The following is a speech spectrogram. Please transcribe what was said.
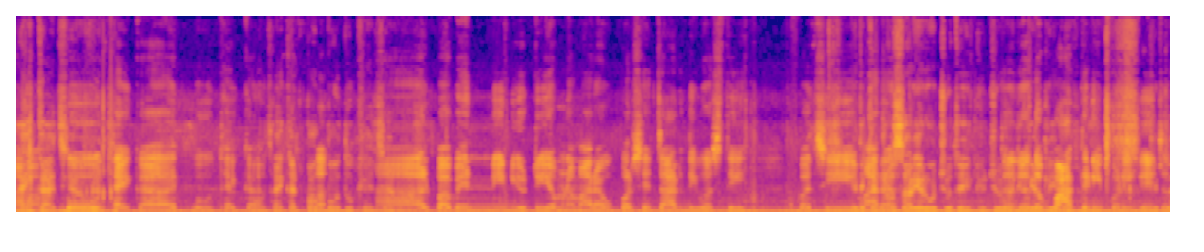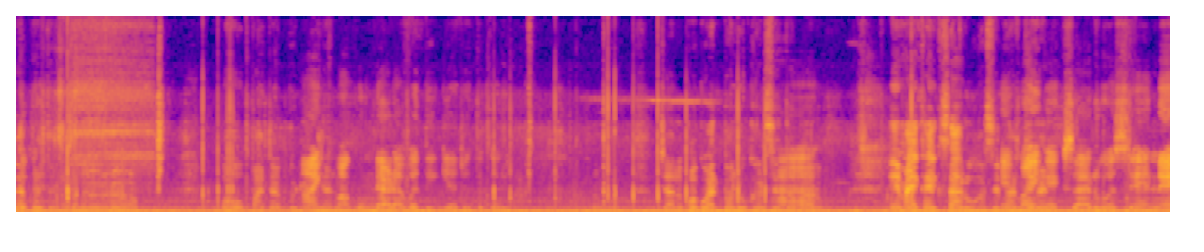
થાયકા છે બહુ. થાયકા બહુ બહુ થાયકા થાયકા પગ બહુ દુખે છે. અલ્પાબેનની ડ્યુટી હમણાં મારા ઉપર છે ચાર દિવસથી. પછી મારા શરીર ઓછું થઈ ગયું છે તો જો તો પાતળી પડી ગઈ જો તો ખરી. બહુ પાતળ પડી ગયા. આંખમાં કુંડાળા વધી ગયા જો તો ખરી. ચાલો ભગવાન ભલું કરશે. તમારું. એમાંય કંઈક સારું હશે એમાં ભારતીબેન. કંઈક સારું હશે ને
